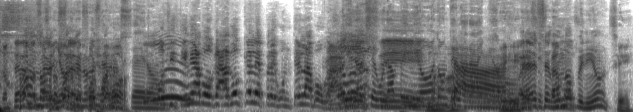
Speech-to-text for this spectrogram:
don Tela, no, no, señora, no por favor. O si tiene abogado, que le pregunte el abogado. Tiene segunda opinión, don Telaraño. Sí. Es segunda opinión. Sí.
